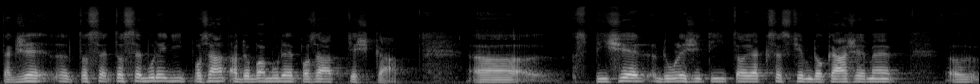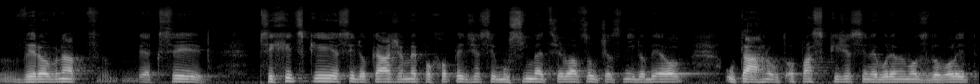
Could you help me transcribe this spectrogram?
Takže e, to se, to se bude dít pořád a doba bude pořád těžká. E, Spíš je důležitý to, jak se s tím dokážeme eh, vyrovnat jaksi psychicky, jestli dokážeme pochopit, že si musíme třeba v současné době utáhnout opasky, že si nebudeme moc dovolit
